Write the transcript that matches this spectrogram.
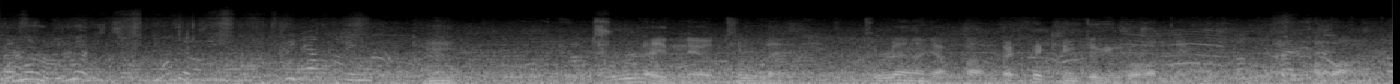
물론 물론 있죠. 그냥 또 있는 음. 툴레 있네요, 툴레. 툴레는 약간 백패킹 쪽인 것 같네요. 가방.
